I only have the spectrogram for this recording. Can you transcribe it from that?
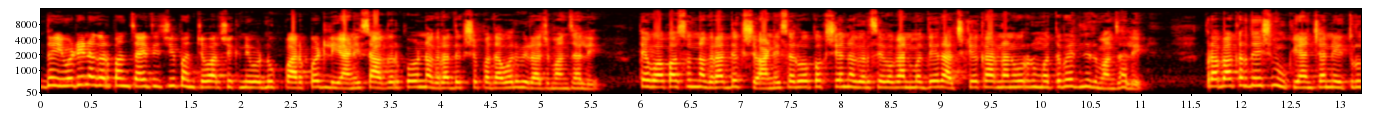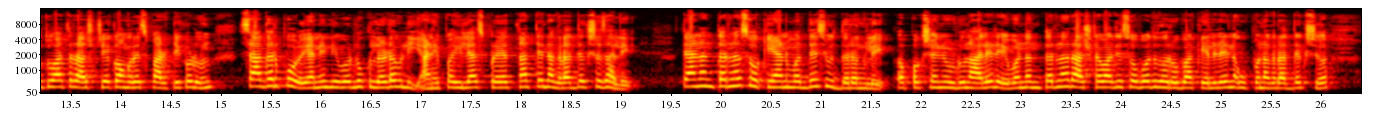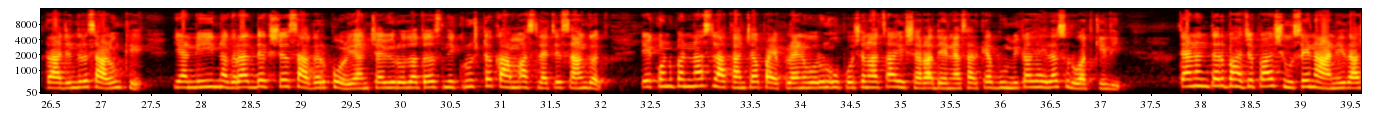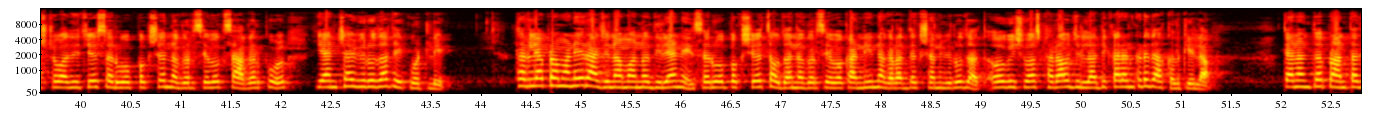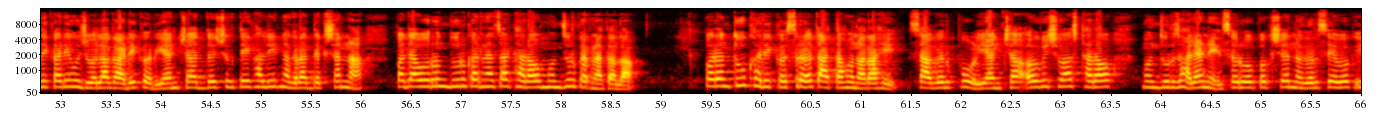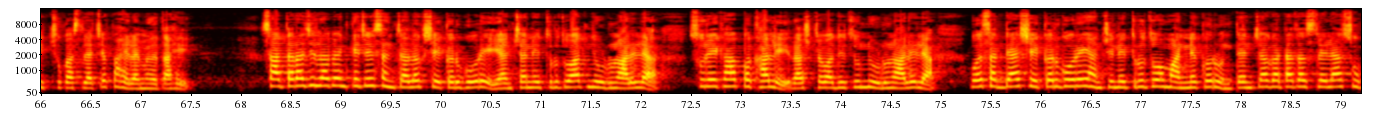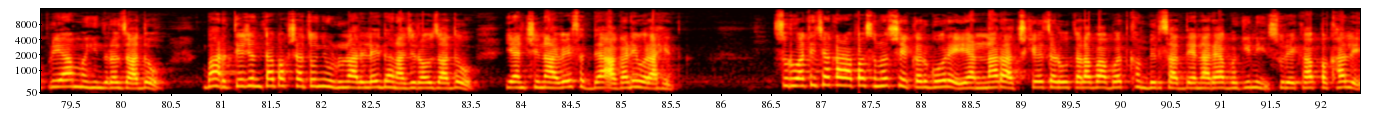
दहिवडी नगरपंचायतीची पंचवार्षिक निवडणूक पार पडली आणि सागरपोळ नगराध्यक्षपदावर विराजमान झाले. तेव्हापासून नगराध्यक्ष आणि सर्वपक्षीय नगरसेवकांमध्ये राजकीय कारणांवरून मतभेद निर्माण झाले. प्रभाकर देशमुख यांच्या नेतृत्वात राष्ट्रीय काँग्रेस पार्टीकडून सागर पोळ यांनी निवडणूक लढवली आणि पहिल्याच प्रयत्नात ते नगराध्यक्ष झाले. त्यानंतरनं स्वकीयांमध्येच युद्ध रंगले अपक्ष निवडून आलेले व नंतरनं राष्ट्रवादीसोबत घरोबा केलेले उपनगराध्यक्ष राजेंद्र साळुंखे यांनी नगराध्यक्ष सागर पोळ यांच्या विरोधातच निकृष्ट काम असल्याचे सांगत एकोणपन्नास लाखांच्या पाईपलाईनवरून उपोषणाचा इशारा देण्यासारख्या भूमिका घ्यायला सुरुवात केली. त्यानंतर भाजपा शिवसेना आणि राष्ट्रवादीचे सर्व पक्ष नगरसेवक सागर पोळ यांच्या विरोधात एकवटले. ठरल्याप्रमाणे राजीनामा न दिल्याने सर्व पक्षीय चौदा नगरसेवकांनी नगराध्यक्षांविरोधात अविश्वास ठराव जिल्हाधिकाऱ्यांकडे दाखल केला. त्यानंतर प्रांताधिकारी उज्ज्वला गाडेकर यांच्या अध्यक्षतेखाली नगराध्यक्षांना पदावरून दूर करण्याचा ठराव मंजूर करण्यात आला. परंतु खरी कसरत आता होणार आहे. सागर पोळ यांच्या अविश्वास ठराव मंजूर झाल्याने सर्वपक्षीय नगरसेवक इच्छुक असल्याचे पाहायला मिळत आहे. सातारा जिल्हा बँकेचे संचालक शेखर गोरे यांच्या नेतृत्वात निवडून आलेल्या सुरेखा पखाले राष्ट्रवादीतून निवडून आलेल्या व सध्या शेखर गोरे यांचे नेतृत्व मान्य करून त्यांच्या गटात असलेल्या सुप्रिया महेंद्र जाधव भारतीय जनता पक्षातून निवडून आलेले धनाजीराव जाधव यांची नावे सध्या आघाडीवर आहेत. सुरुवातीच्या काळापासूनच शेखर गोरे यांना राजकीय चढउताराबाबत खंबीर साथ देणाऱ्या भगिनी सुरेखा पखाले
